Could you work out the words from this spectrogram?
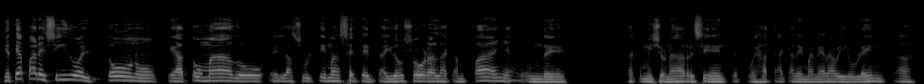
¿Qué te ha parecido el tono que ha tomado en las últimas 72 horas la campaña, donde la comisionada residente pues ataca de manera virulenta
